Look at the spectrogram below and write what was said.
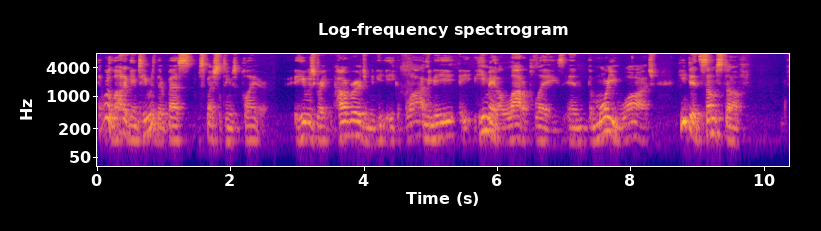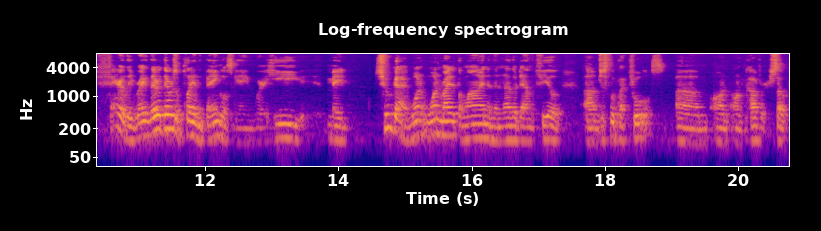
there were a lot of games he was their best special teams player. He was great in coverage. I mean, he, he could block. I mean, he, he made a lot of plays, and the more you watch, he did some stuff fairly right. There there was a play in the Bengals game where he made two guys, one one right at the line and then another down the field, um, just look like fools um, on on coverage. So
